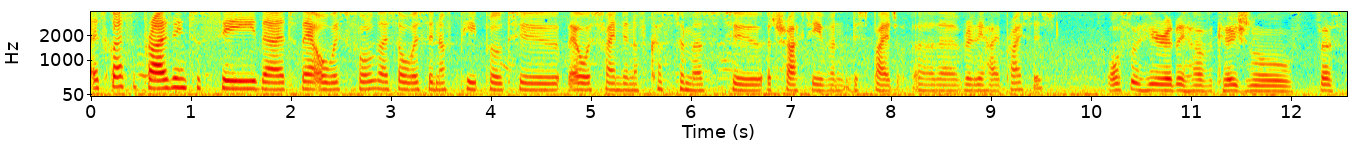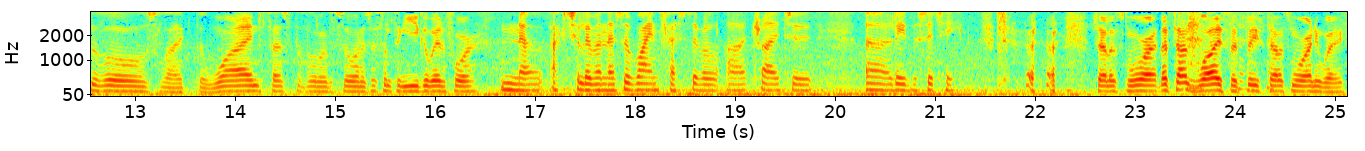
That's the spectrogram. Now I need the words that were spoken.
it's quite surprising to see that they're always full. There's always enough people to. They always find enough customers to attract, even despite uh, the really high prices. Also, here they have occasional festivals like the wine festival and so on. Is that something you go in for? No, actually, when there's a wine festival, I try to uh, leave the city. tell us more. That sounds wise, but please tell us more anyway.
